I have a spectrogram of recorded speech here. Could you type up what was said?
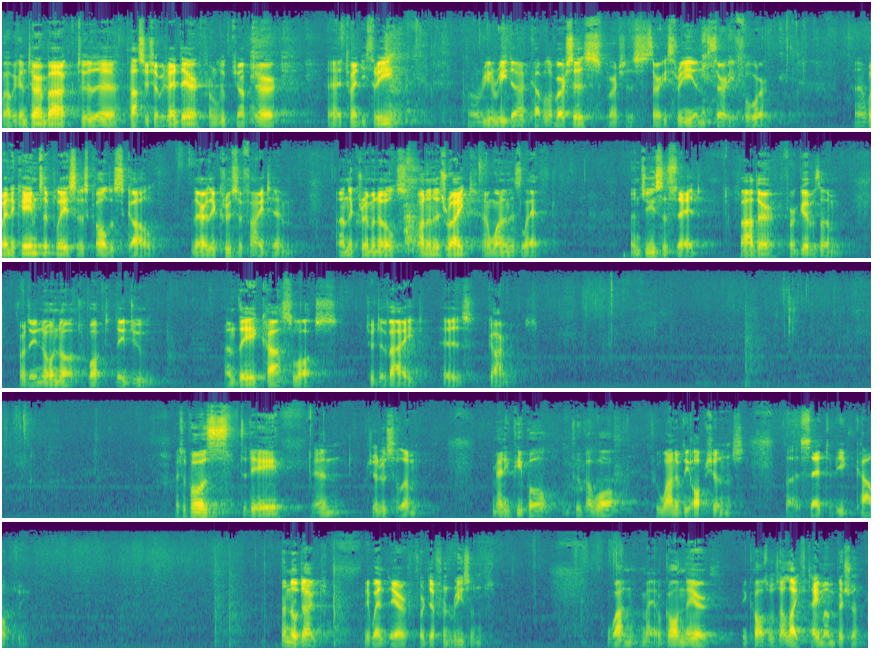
Well, we can turn back to the passage that we read there from Luke chapter uh, 23. I'll reread a couple of verses, verses 33 and 34. And when they came to a place that is called a skull, there they crucified him and the criminals, one on his right and one on his left. And Jesus said, Father, forgive them, for they know not what they do. And they cast lots to divide his garments. I suppose today in Jerusalem, many people took a walk to one of the options that is said to be Calvary. And no doubt they went there for different reasons. One might have gone there because it was a lifetime ambition.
